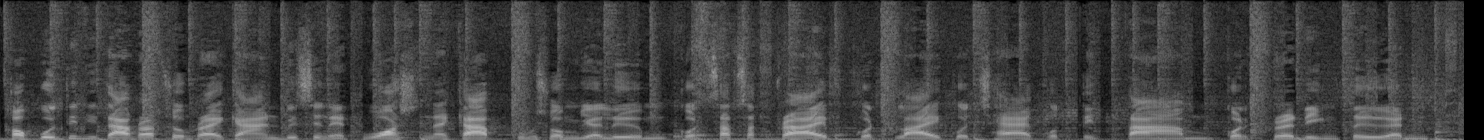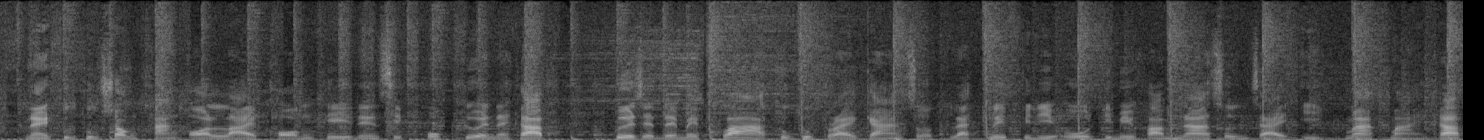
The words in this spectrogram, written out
ขอบคุณที่ติดตามรับชมรายการ Business Watch นะครับ คุณผู้ชมอย่าลืมกด Subscribe กดไลค์กดแชร์ กดติดตาม กดกระดิ่งเตือน ในทุกๆ ช่องทางออนไลน์ของ TN16 ด้วยนะครับ เพื่อจะได้ไม่พลาดทุกๆ รายการสดและคลิปวิดีโอที่มีความน่าสนใจอีกมากมายครับ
